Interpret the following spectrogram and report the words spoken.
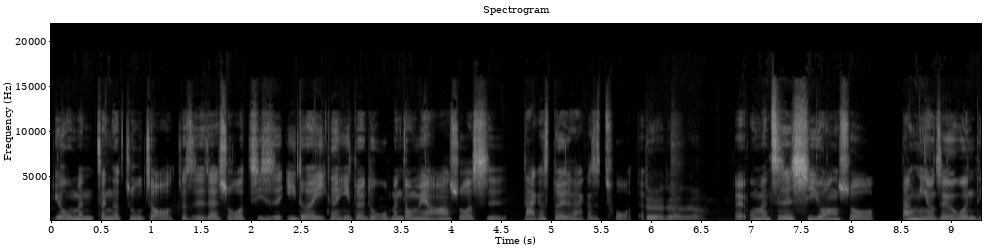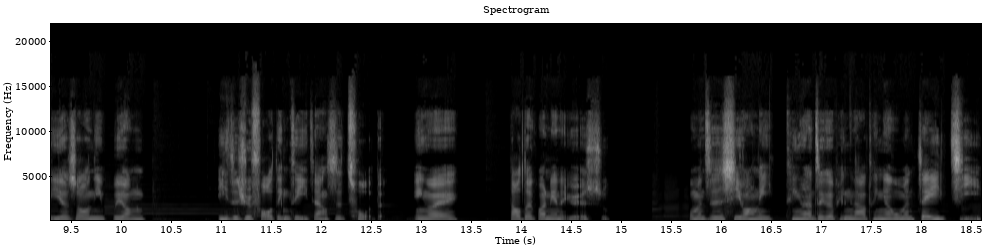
因为我们整个株洲就只是在说，其实一对一跟一对多，我们都没有要说是哪个是对的，哪个是错的。对啊对啊对啊，对，我们只是希望说，当你有这个问题的时候，你不用一直去否定自己这样是错的，因为道德观念的约束。我们只是希望你听了这个频道，听了我们这一集，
